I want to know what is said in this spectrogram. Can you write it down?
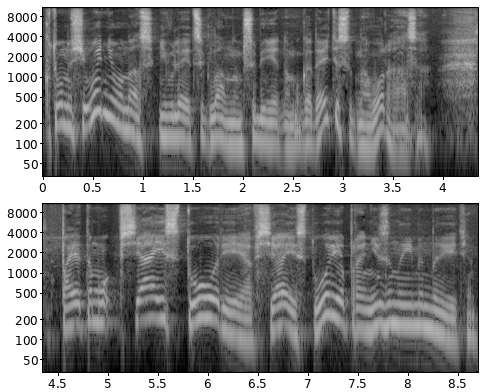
Кто на сегодня у нас является главным сувереном, угадайте с одного раза. Поэтому вся история, вся история пронизана именно этим.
